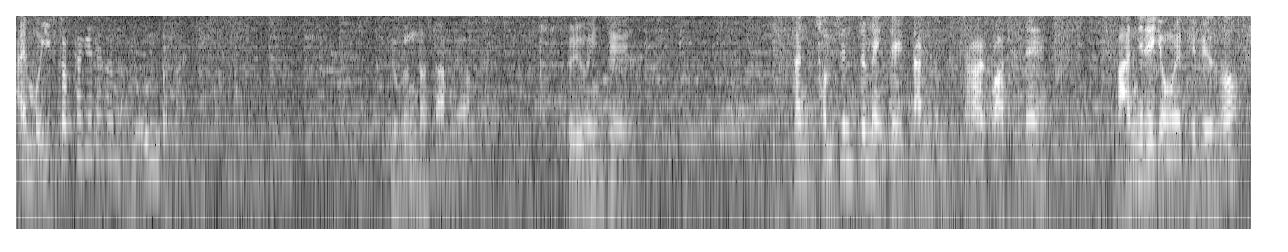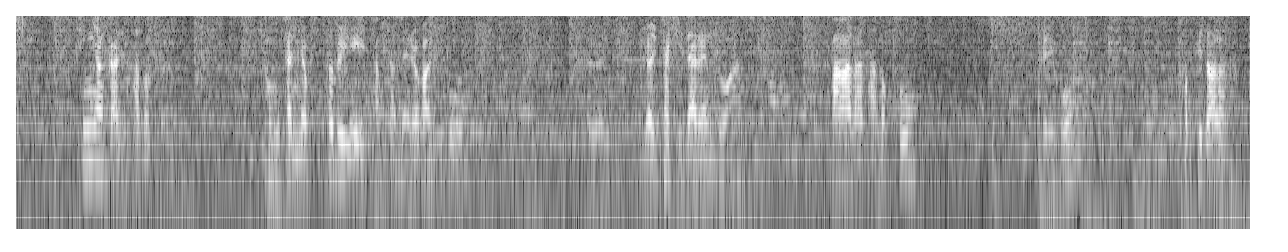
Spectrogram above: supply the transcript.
아니 뭐 입석 타게 되면 요금 더 싸지. 요금 더 싸고요. 그리고 이제 한 점심쯤에 이제 남섬 도착할 것 같은데 만일의 경우에 대비해서 식량까지 사뒀어요. 용산역 스토리에 잠깐 내려가지고 그 열차 기다리는 동안 빵 하나 사놓고 그리고 커피도 하나 샀고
